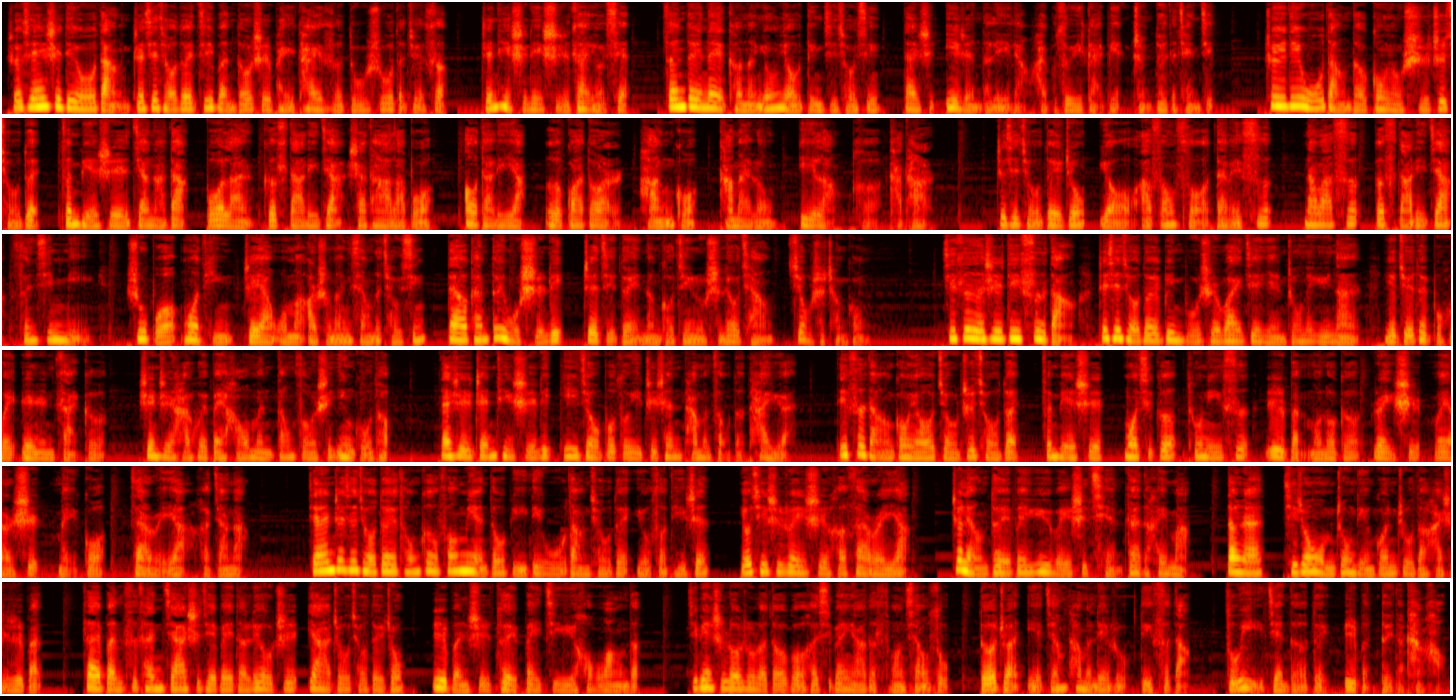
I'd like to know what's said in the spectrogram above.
首先是第五档，这些球队基本都是陪太子读书的角色，整体实力实在有限。虽然队内可能拥有顶级球星，但是一人的力量还不足以改变整队的前景。至于第五档的共有十支球队，分别是加拿大、波兰、哥斯达黎加、沙特阿拉伯、澳大利亚、厄瓜多尔、韩国、喀麦隆、伊朗和卡塔尔。这些球队中有阿方索·戴维斯、纳瓦斯、哥斯达黎加、孙兴敏、舒伯、莫廷这样我们耳熟能详的球星，但要看队伍实力，这几队能够进入十六强就是成功。其次是第四档，这些球队并不是外界眼中的鱼腩，也绝对不会任人宰割，甚至还会被豪门当作是硬骨头，但是整体实力依旧不足以支撑他们走得太远。第四档共有九支球队，分别是墨西哥、突尼斯、日本、摩洛哥、瑞士、威尔士、美国、塞尔维亚和加纳。显然，这些球队从各方面都比第五档球队有所提升，尤其是瑞士和塞尔维亚这两队被誉为是潜在的黑马。当然，其中我们重点关注的还是日本。在本次参加世界杯的六支亚洲球队中，日本是最被寄予厚望的。即便是落入了德国和西班牙的死亡小组，德转也将他们列入第四档，足以见得对日本队的看好。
